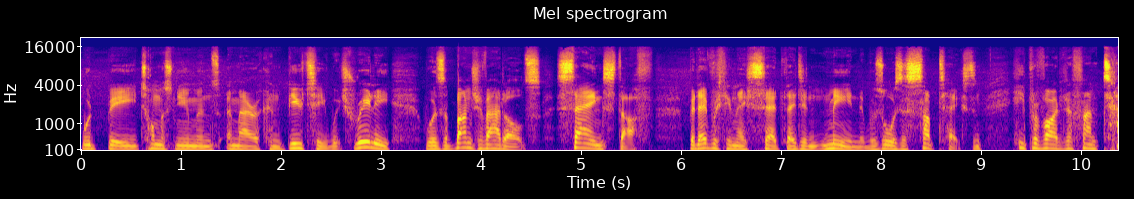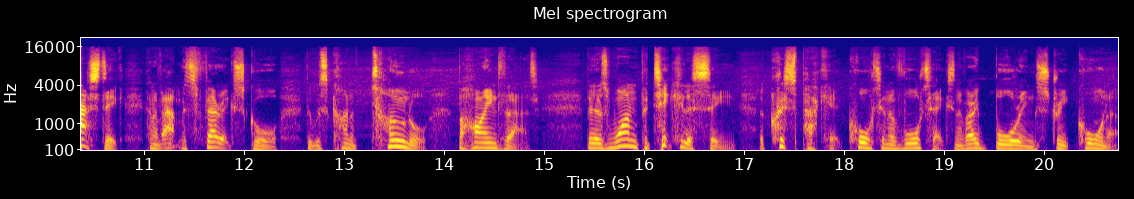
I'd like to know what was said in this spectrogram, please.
would be Thomas Newman's American Beauty, which really was a bunch of adults saying stuff, but everything they said they didn't mean. It was always a subtext, and he provided a fantastic kind of atmospheric score that was kind of tonal behind that. But there's one particular scene, a crisp packet caught in a vortex in a very boring street corner.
